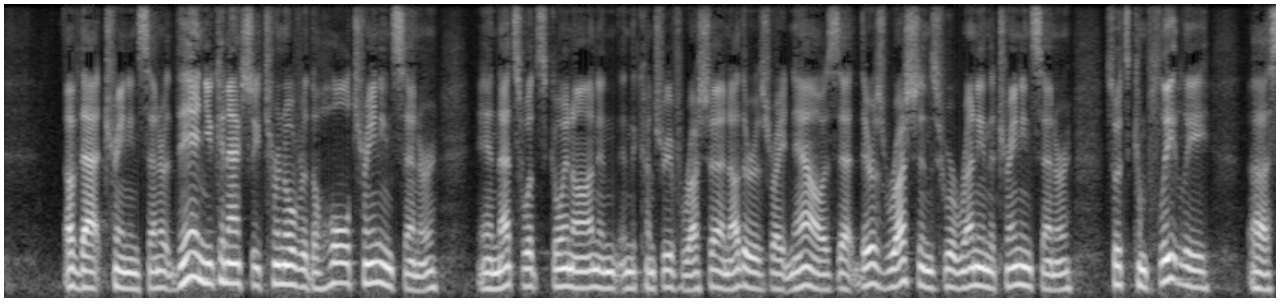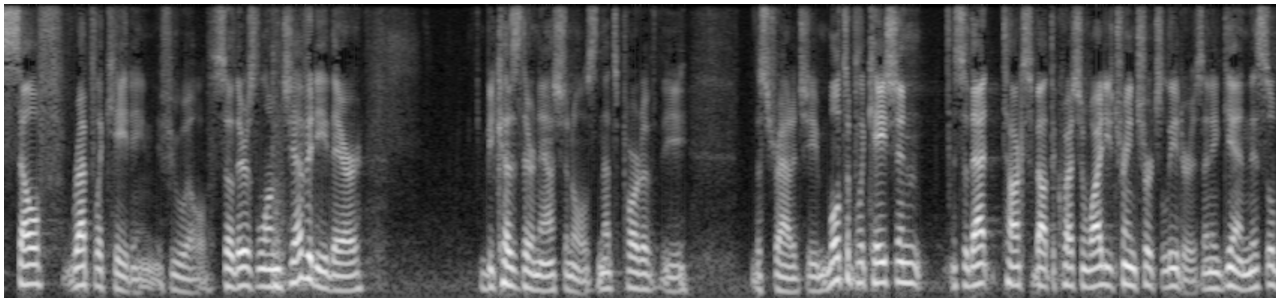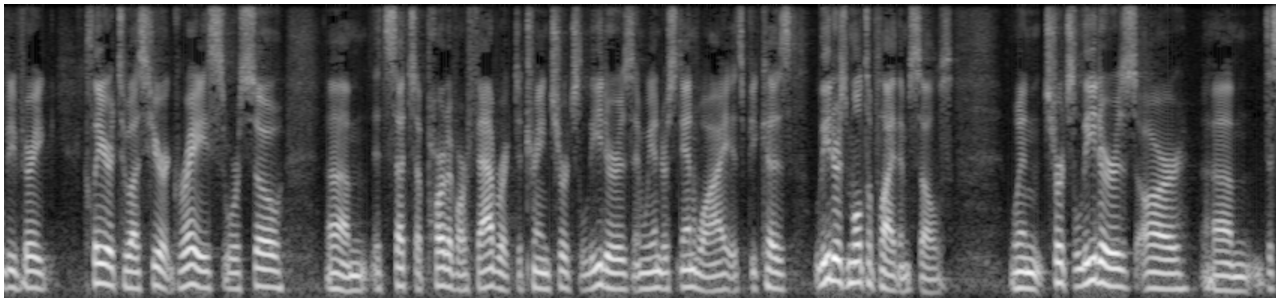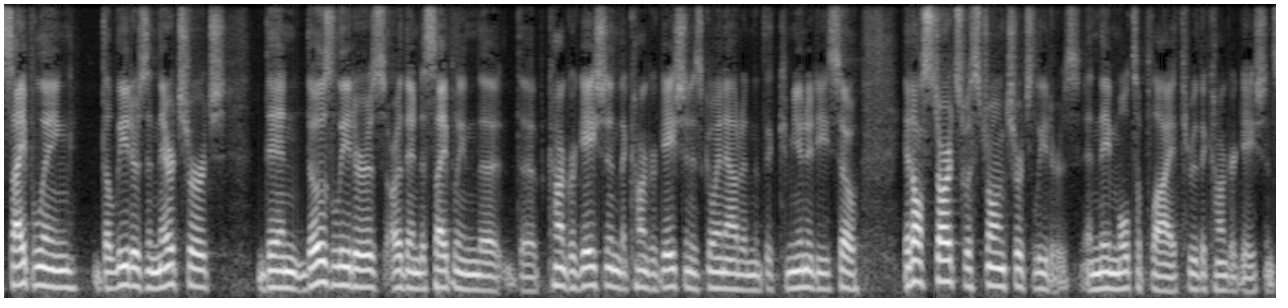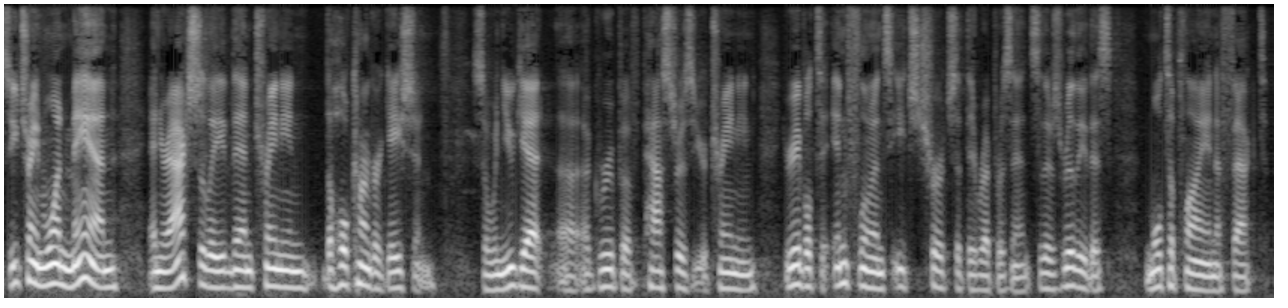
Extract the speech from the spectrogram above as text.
of that training center, then you can actually turn over the whole training center and that's what's going on in, in, the country of Russia and others right now is that there's Russians who are running the training center. So it's completely uh, self replicating, if you will. So there's longevity there because they're nationals, and that's part of the, the strategy. Multiplication, so that talks about the question why do you train church leaders? And again, this will be very clear to us here at Grace. We're so. Um, it's such a part of our fabric to train church leaders, and we understand why. It's because leaders multiply themselves when church leaders are um, discipling the leaders in their church, then those leaders are then discipling the, the congregation. The congregation is going out into the community. So it all starts with strong church leaders, and they multiply through the congregation. So you train one man, and you're actually then training the whole congregation. So when you get uh, a group of pastors that you're training, you're able to influence each church that they represent. So there's really this multiplying effect.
